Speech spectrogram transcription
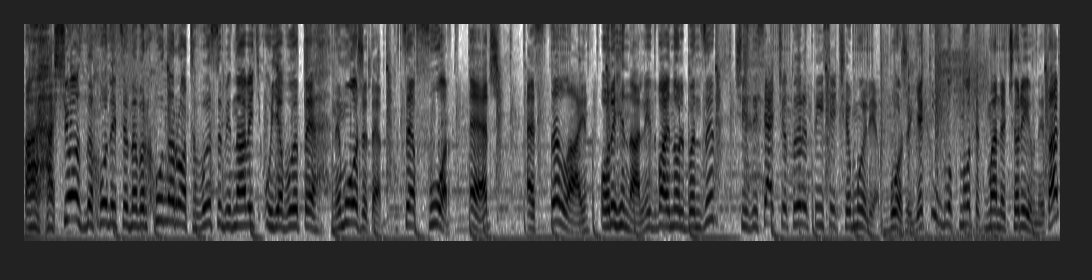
А що знаходиться наверху народ, ви собі навіть уявити не можете. Це Ford Edge ST-Line, оригінальний 2.0 бензин, 64 тисячі милі. Боже, який блокнотик в мене чарівний, так?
